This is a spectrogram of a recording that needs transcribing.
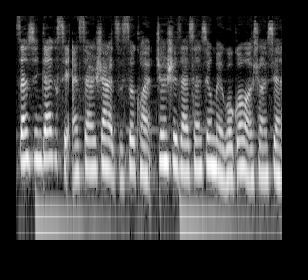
三星 Galaxy S 二十二紫色款正式在三星美国官网上线，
